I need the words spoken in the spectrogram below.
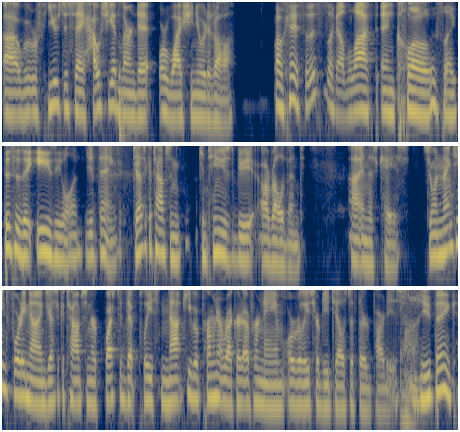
uh, would refuse to say how she had learned it or why she knew it at all. Okay, so this is like a locked and closed. Like this is an easy one. You'd think. Jessica Thomson continues to be uh, relevant uh, in this case. So in 1949, Jessica Thomson requested that police not keep a permanent record of her name or release her details to third parties. Uh, You think?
